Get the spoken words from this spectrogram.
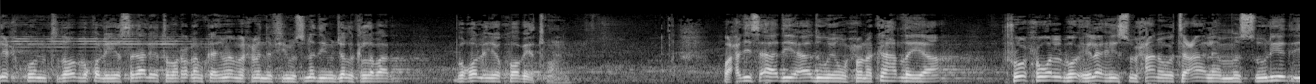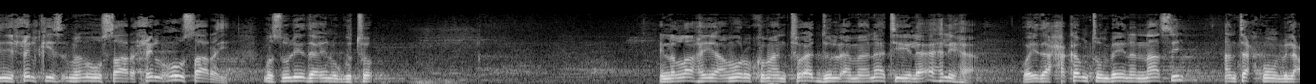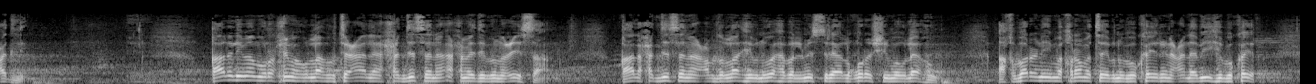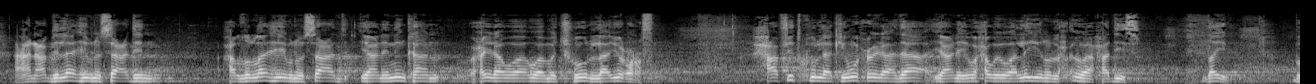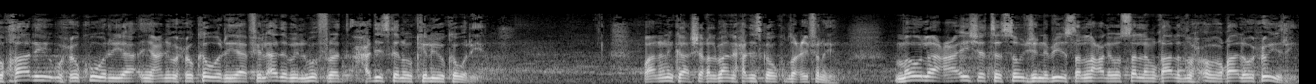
raqamka imaam axmedna fii musnadihi mujalladka labaad waa xadiis aad iyo aad u weyn wuxuuna ka hadlayaa ruux walbo ilaahay subxaana wa tacaala mas'uuliyad iyo xil uu saaray mas'uuliyadda inuu guto in allaha ya'murukum an tu'addu alamaanaati ila ahliha waida xakamtum bayna annaasi an taxkumuu bilcadli qala alimaamu raximah llahu tacala xadaana axmed bnu ciisa qala xadaana cabdullahi bnu wahb almisri alqurashi mowlaahu ahbaranii mahramata ibnu bukayrin can abihi bukayr can cabdilaahi bni sacdin cabdulaahi ibnu sacd yani ninkan waxay yidhahan waa majhuul laa yucraf xaafidku laakiin wuxuu yidhaahdaa yani waxa wey waa layin xadiis. Ayb bukhaari wuxuu ku wariyaa yani wuxuu ka wariyaa fi ladab almufrad xadiiskan oo keliyuu ka wariya waana ninka sheekh albani xadiiska uu ku daciifinayo. Mowla caaishata sawji nabiy sal allah aleh wasalam qaala wuxuu yidhi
